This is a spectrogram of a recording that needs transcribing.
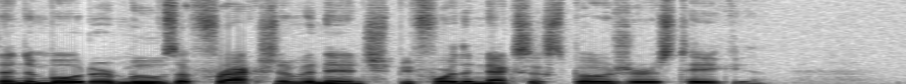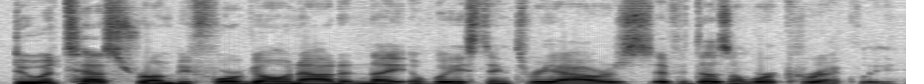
then the motor moves a fraction of an inch before the next exposure is taken. Do a test run before going out at night and wasting 3 hours if it doesn't work correctly.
